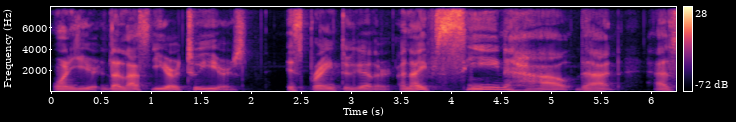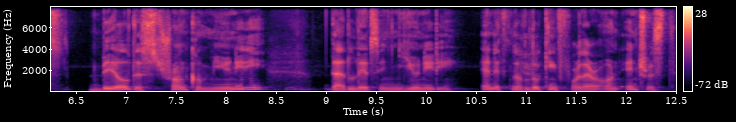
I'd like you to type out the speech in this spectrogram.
one year, the last year or two years, is praying together. And I've seen how that has built a strong community mm-hmm. that lives in unity and it's not looking for their own interest.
